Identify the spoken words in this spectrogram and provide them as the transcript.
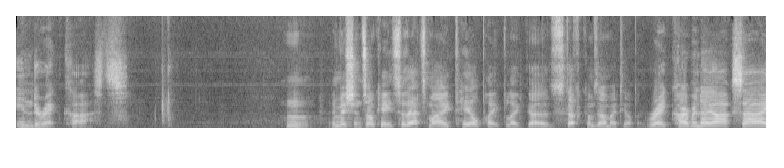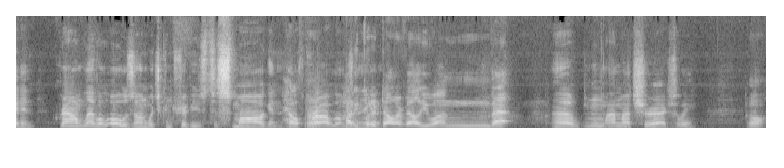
indirect costs. Hmm. Emissions. Okay, so that's my tailpipe. Like uh, stuff comes out of my tailpipe. Right, carbon dioxide and ground level ozone, which contributes to smog and health Right. problems. How do you put a dollar value on that? Uh, hmm, I'm not sure actually. Oh.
